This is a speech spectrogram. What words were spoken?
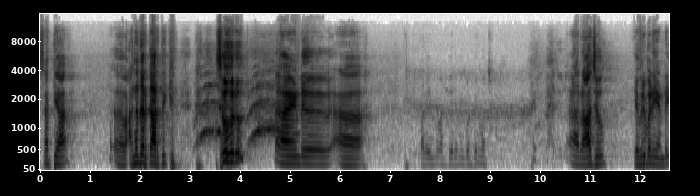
Satya another Karthik Suru and Raju everybody అండి.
